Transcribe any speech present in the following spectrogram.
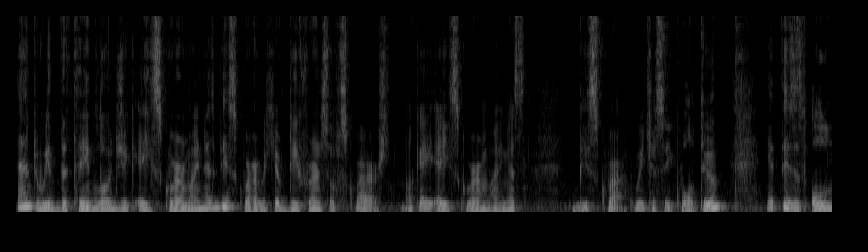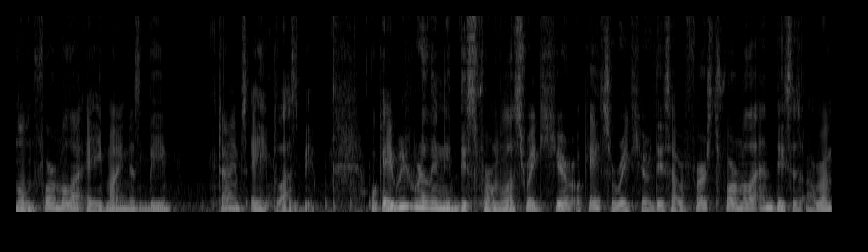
and with the same logic, a square minus b square, we have difference of squares. Okay, a square minus b square, which is equal to, if this is all known formula, a minus b times a plus b. Okay, we really need these formulas right here. Okay, so right here, this is our first formula, and this is our,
